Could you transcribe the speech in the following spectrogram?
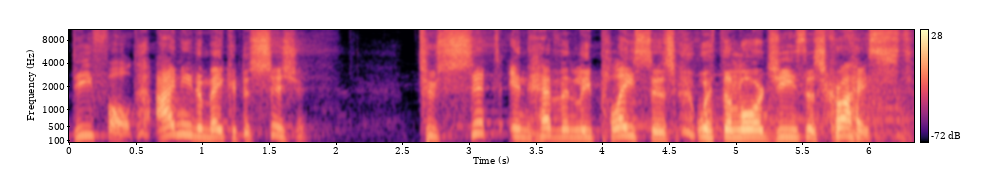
default. I need to make a decision to sit in heavenly places with the Lord Jesus Christ.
